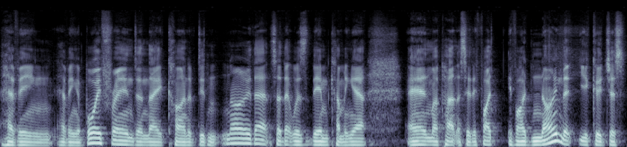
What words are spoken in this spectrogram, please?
having having a boyfriend and they kind of didn't know that. So that was them coming out. And my partner said if I if I'd known that you could just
